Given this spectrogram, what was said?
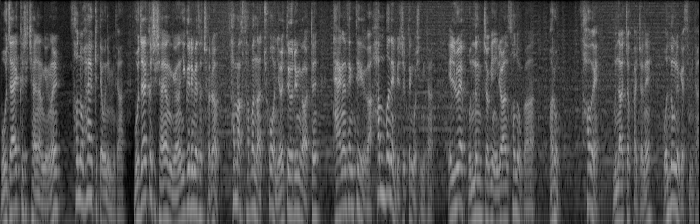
모자이크식 자연환경을 선호하였기 때문입니다. 모자이크식 자연환경은 이 그림에서처럼 사막, 사바나, 초원, 열대우림과 같은 다양한 생태계가 한 번에 밀집된 곳입니다. 인류의 본능적인 이러한 선호가 바로 사회, 문화적 발전의 원동력이었습니다.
